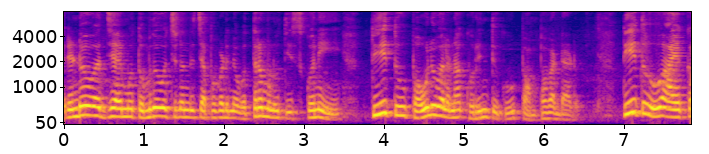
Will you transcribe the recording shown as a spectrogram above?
రెండవ అధ్యాయము తొమ్మిదో వచ్చినందు చెప్పబడిన ఉత్తరమును తీసుకొని తీతు పౌలు వలన కొరింతుకు పంపబడ్డాడు. తీతు ఆ యొక్క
